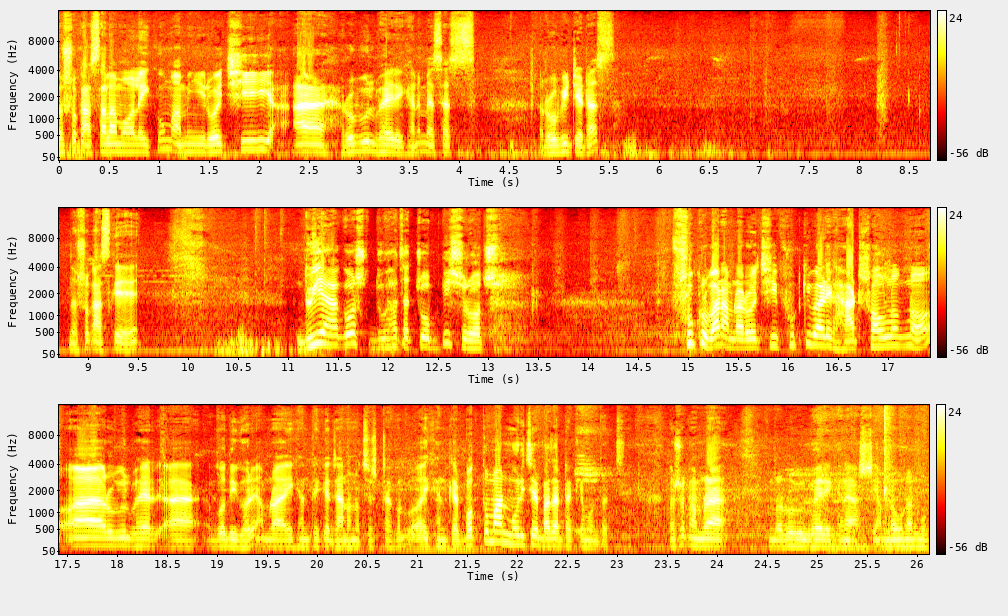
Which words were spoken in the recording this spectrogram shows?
দর্শক আসসালামু আলাইকুম। আমি রয়েছি রবিউল ভাইয়ের এখানে মেসাজ রবি টেটাস। দর্শক আজকে দুই আগস্ট দু হাজার চব্বিশ রোজ শুক্রবার আমরা রয়েছি ফুটকিবাড়ির হাট সংলগ্ন রবিউল ভাইয়ের আহ, গদি ঘরে আমরা এখান থেকে জানানোর চেষ্টা করব এখানকার বর্তমান মরিচের বাজারটা কেমন যাচ্ছে? দর্শক আমরা আমরা রবিউল ভাইয়ের এখানে আসছি। আমরা ওনার মুখ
